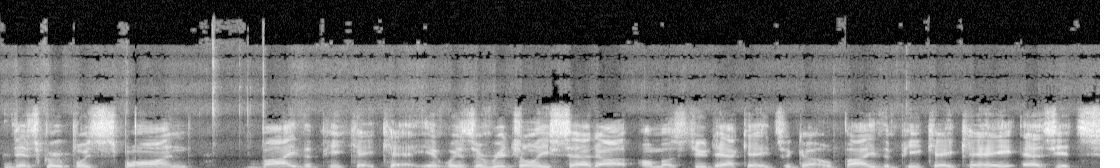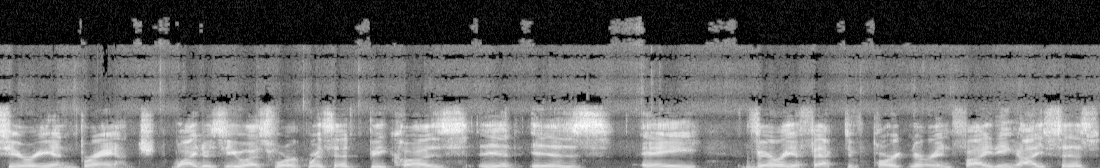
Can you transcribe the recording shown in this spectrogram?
This group was spawned by the PKK. It was originally set up almost two decades ago by the PKK as its Syrian branch. Why does the U.S. work with it? Because it is a very effective partner in fighting ISIS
